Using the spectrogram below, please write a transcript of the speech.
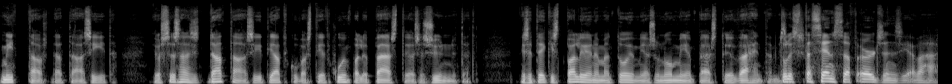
mittausdataa siitä. Jos sä saisit dataa siitä jatkuvasti, että kuinka paljon päästöjä sä synnytät, niin se tekisi paljon enemmän toimia sun omien päästöjen vähentämiseksi. Tulisi sitä sense of urgency vähän.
